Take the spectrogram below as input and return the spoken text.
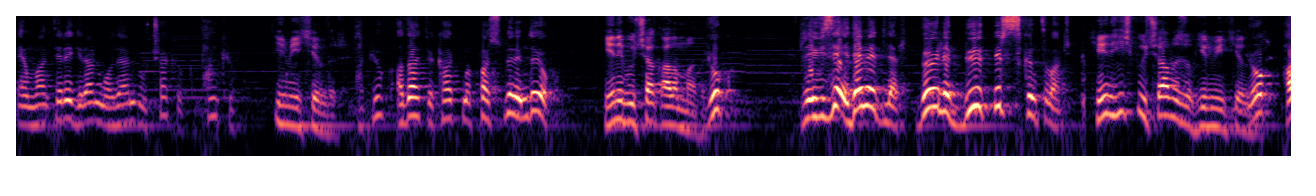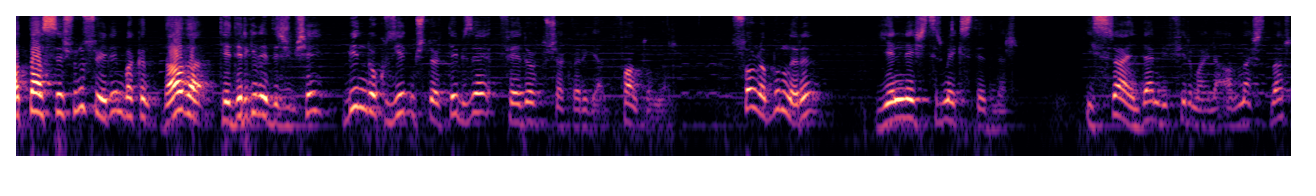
envantere giren modern bir uçak yok. Tank yok. 22 yıldır. Tabii yok. Adalet ve Kalkınma Partisi döneminde yok. Yeni bir uçak alınmadı. Yok. Revize edemediler. Böyle büyük bir sıkıntı var. Yeni hiçbir uçağımız yok 22 yıldır. Yok. Hatta size şunu söyleyeyim bakın daha da tedirgin edici bir şey. 1974'te bize F-4 uçakları geldi. Phantomlar. Sonra bunları yenileştirmek istediler. İsrail'den bir firmayla anlaştılar.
